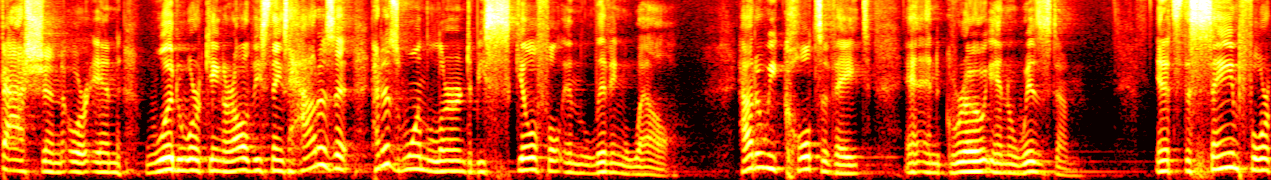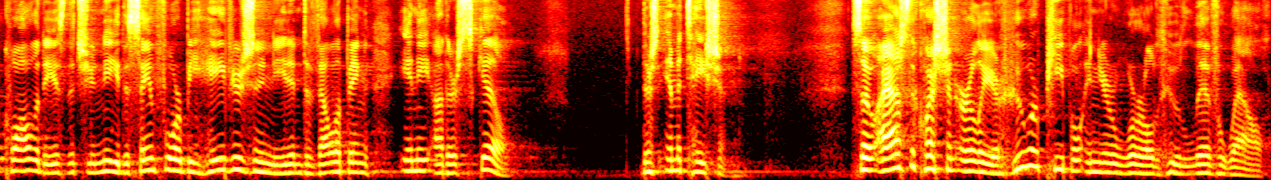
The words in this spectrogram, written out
fashion or in woodworking or all of these things, how does, it, how does one learn to be skillful in living well? How do we cultivate and, and grow in wisdom? And it's the same four qualities that you need, the same four behaviors you need in developing any other skill there's imitation. So I asked the question earlier who are people in your world who live well,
